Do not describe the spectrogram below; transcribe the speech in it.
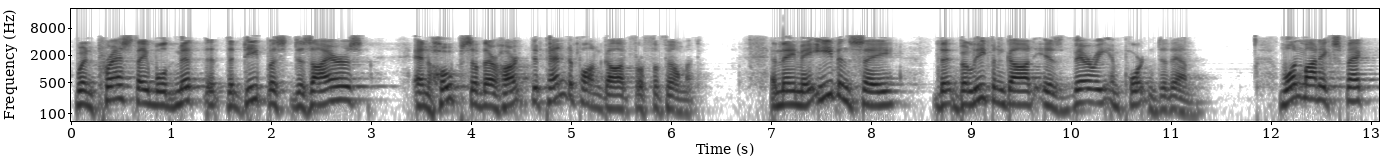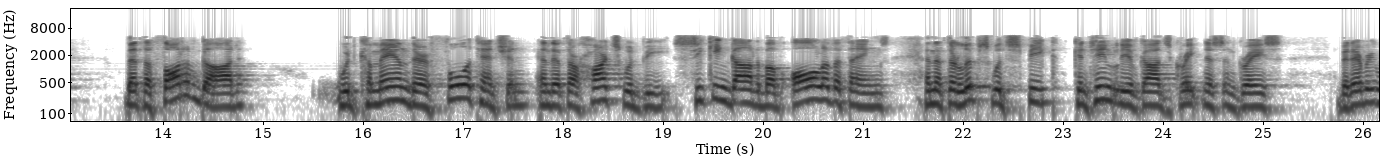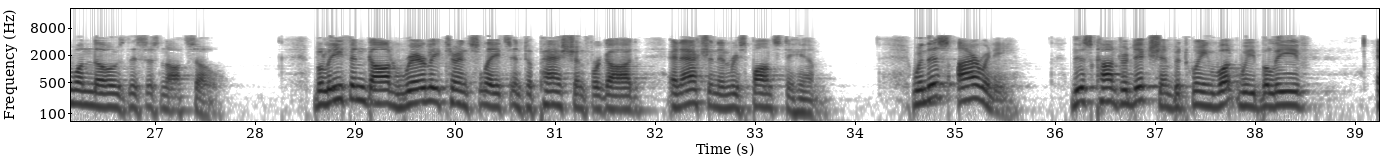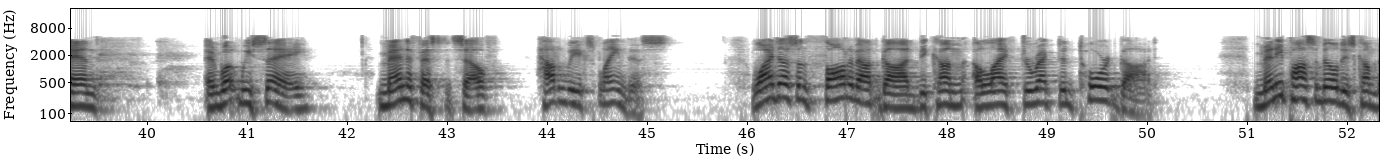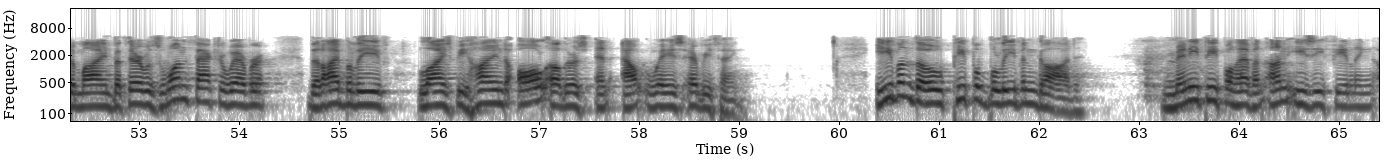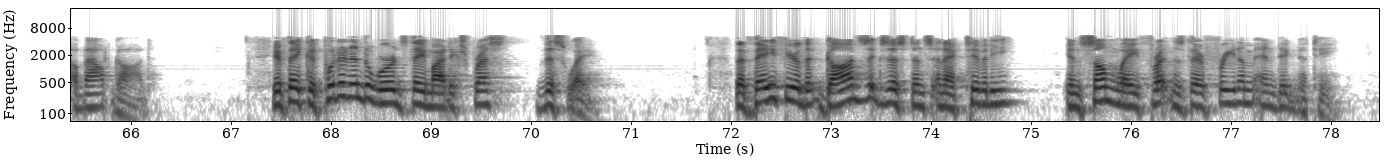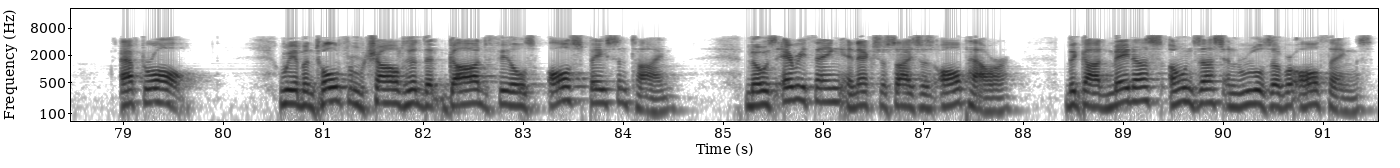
When pressed, they will admit that the deepest desires and hopes of their heart depend upon God for fulfillment. And they may even say that belief in God is very important to them. One might expect that the thought of God would command their full attention and that their hearts would be seeking God above all other things and that their lips would speak continually of God's greatness and grace. But everyone knows this is not so. Belief in God rarely translates into passion for God and action in response to Him. When this irony, this contradiction between what we believe and, and what we say manifests itself, how do we explain this? Why doesn't thought about God become a life directed toward God? Many possibilities come to mind, but there was one factor, however, that I believe lies behind all others and outweighs everything. Even though people believe in God, many people have an uneasy feeling about God. If they could put it into words, they might express this way that they fear that God's existence and activity in some way threatens their freedom and dignity. After all, we have been told from childhood that God fills all space and time knows everything and exercises all power, that God made us, owns us, and rules over all things.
